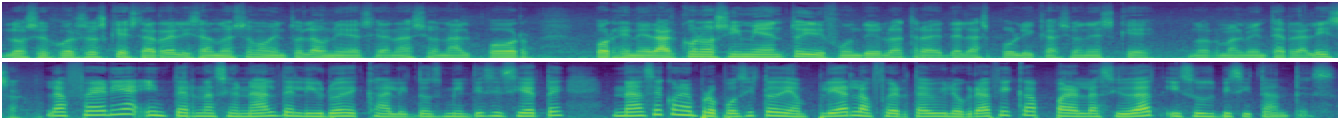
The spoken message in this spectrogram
los esfuerzos que está realizando en este momento la Universidad Nacional por, por generar conocimiento y difundirlo a través de las publicaciones que normalmente realiza. La Feria Internacional del Libro de Cali 2017 nace con el propósito de ampliar la oferta bibliográfica para la ciudad y sus visitantes.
